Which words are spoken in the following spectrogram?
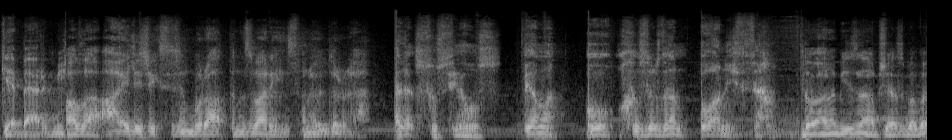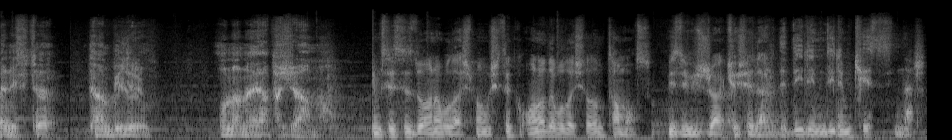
gebermiş. Vallahi ailecek sizin bu rahatlığınız var ya insanı öldürür ha. Hele sus Yavuz. Yaman o Hızır'dan Doğan'ı iste. Doğan'ı biz ne yapacağız baba? Ben iste. Ben bilirim ona ne yapacağımı. Kimsesiz de ona bulaşmamıştık. Ona da bulaşalım tam olsun. Bizi ücra köşelerde dilim dilim kessinler.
